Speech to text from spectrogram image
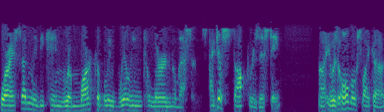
where I suddenly became remarkably willing to learn the lessons. I just stopped resisting. Uh, it was almost like a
